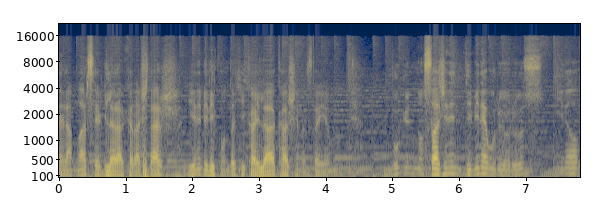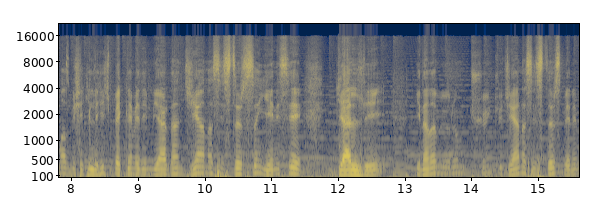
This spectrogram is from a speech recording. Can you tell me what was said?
Selamlar, sevgiler arkadaşlar. Yeni bir ilk 10 dakikayla karşınızdayım. Bugün nostaljinin dibine vuruyoruz. İnanılmaz bir şekilde hiç beklemediğim bir yerden Gianna Sisters'ın yenisi geldi. İnanamıyorum çünkü Gianna Sisters benim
